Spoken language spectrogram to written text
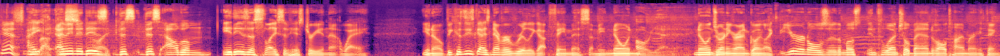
Yeah, I, I mean, it is like. this this album. It is a slice of history in that way, you know, because these guys never really got famous. I mean, no one, Oh yeah, yeah, no one's running around going like the Urinals are the most influential band of all time or anything,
